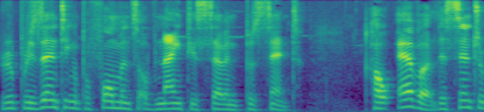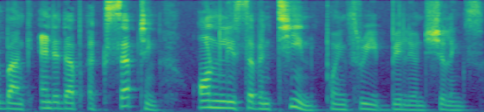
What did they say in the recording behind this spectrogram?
representing a performance of 97%. However, the central bank ended up accepting only 17.3 billion shillings.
